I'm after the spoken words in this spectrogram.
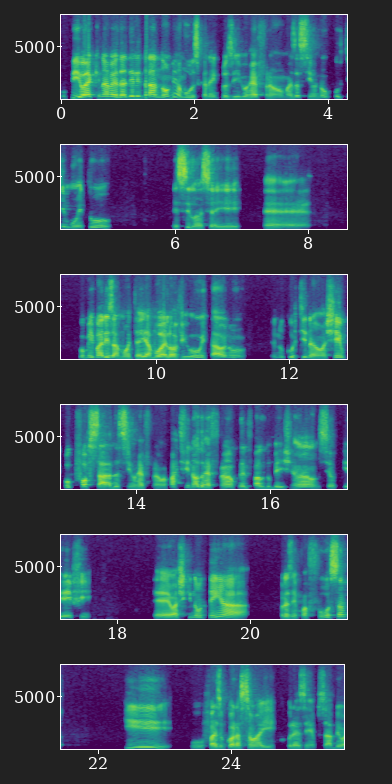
O pior é que, na verdade, ele dá nome à música, né? Inclusive, o refrão. Mas, assim, eu não curti muito esse lance aí. É... Comi Marisa Monte aí, Amor, I Love You e tal. Eu não, eu não curti, não. Achei um pouco forçado, assim, o refrão. A parte final do refrão, quando ele fala do beijão, não sei o quê, enfim. É, eu acho que não tem a, por exemplo, a força que o Faz um Coração aí, por exemplo, sabe? Eu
